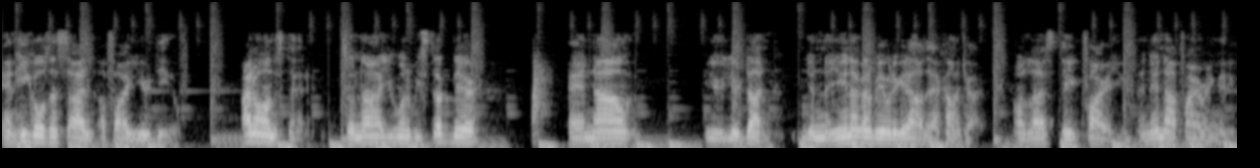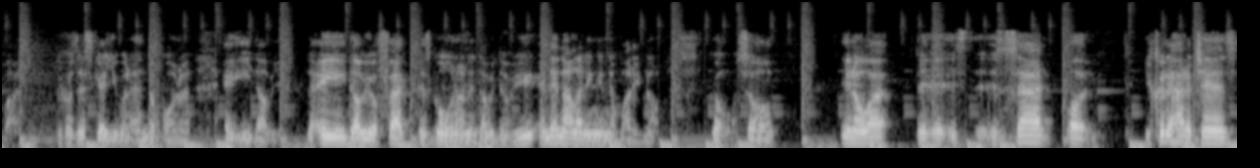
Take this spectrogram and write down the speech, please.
and he goes inside a five year deal. I don't understand it. So now you're going to be stuck there, and now you're done. You're, you're not going to be able to get out of that contract unless they fire you, and they're not firing anybody because they're scared you're going to end up going to AEW. The AEW effect is going on in WWE, and they're not letting anybody know go. So, you know what? It, it's it's sad, but you could have had a chance.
